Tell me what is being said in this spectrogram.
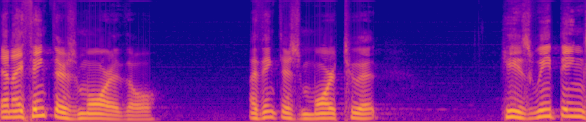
And I think there's more, though. I think there's more to it. He's weeping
